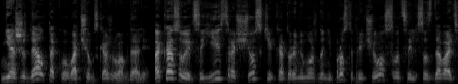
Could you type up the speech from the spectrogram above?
не ожидал такого, о чем скажу вам далее. Оказывается, есть расчески, которыми можно не просто причесываться или создавать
